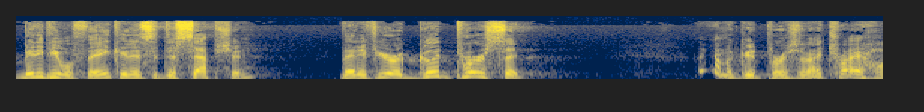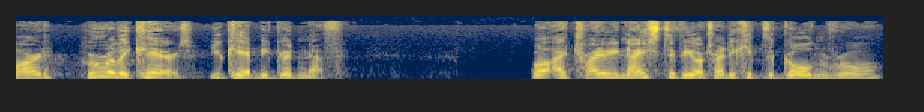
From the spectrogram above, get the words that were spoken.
many people think, and it's a deception, that if you're a good person, I'm a good person, I try hard, who really cares? You can't be good enough. Well, I try to be nice to people, I try to keep the golden rule,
